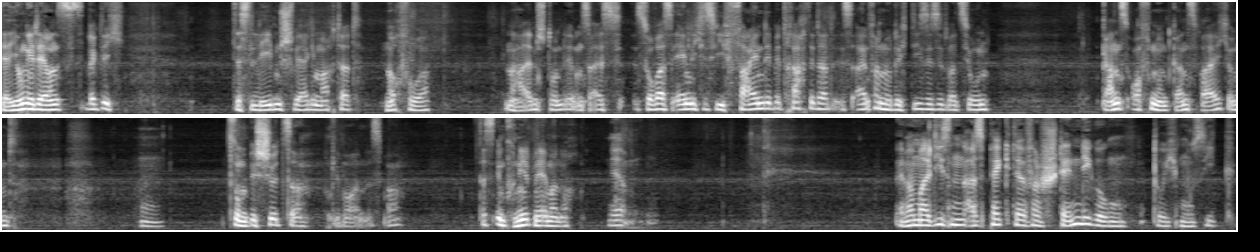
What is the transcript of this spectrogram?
Der Junge, der uns wirklich das Leben schwer gemacht hat, noch vor einer halben Stunde, uns als sowas ähnliches wie Feinde betrachtet hat, ist einfach nur durch diese Situation ganz offen und ganz weich und hm. zum Beschützer geworden. Das war, das imponiert mir immer noch. Ja. Wenn man mal diesen Aspekt der Verständigung durch Musik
